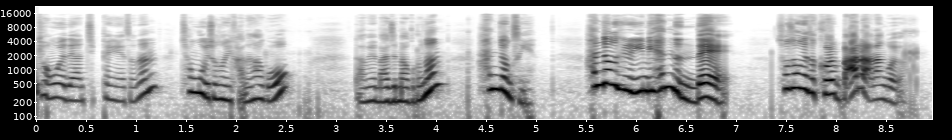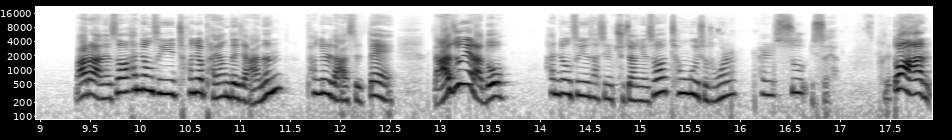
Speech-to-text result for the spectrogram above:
경우에 대한 집행에서는 청구의 소송이 가능하고 그다음에 마지막으로는 한정 승인. 한정 승인을 이미 했는데 소송에서 그걸 말을 안 한 거예요. 말을 안 해서 한정 승인이 전혀 반영되지 않은 판결이 나왔을 때 나중에라도 한정 승인 사실을 주장해서 청구의 소송을 할 수 있어요. 또한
